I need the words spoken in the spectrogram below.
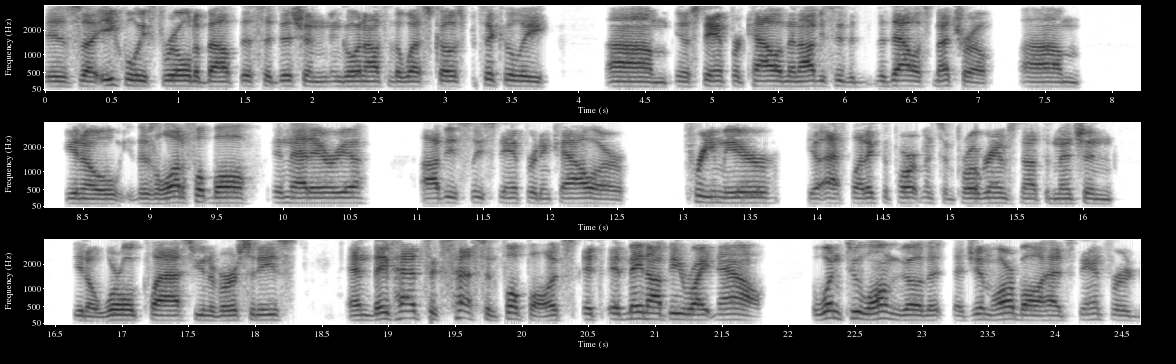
is uh, equally thrilled about this addition and going out to the West Coast, particularly um, you know Stanford, Cal, and then obviously the, the Dallas Metro. Um, you know, there's a lot of football in that area. Obviously, Stanford and Cal are premier you know, athletic departments and programs, not to mention you know world class universities, and they've had success in football. It's it, it may not be right now. It wasn't too long ago that, that Jim Harbaugh had Stanford,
